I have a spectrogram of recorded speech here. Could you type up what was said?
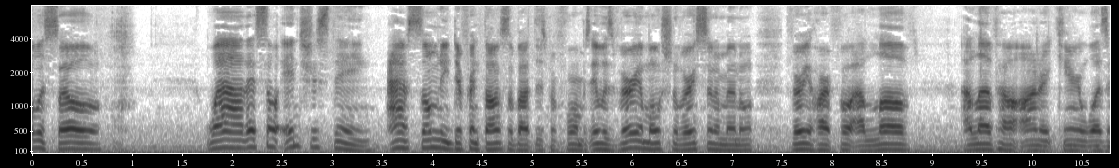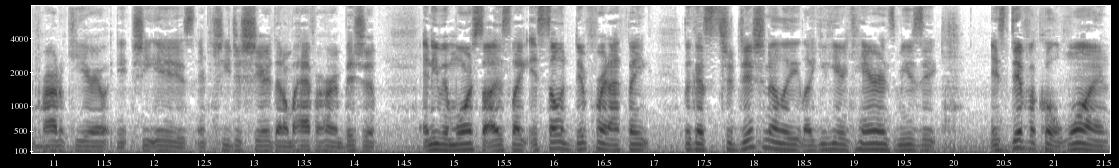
That was so wow, that's so interesting. I have so many different thoughts about this performance. It was very emotional, very sentimental, very heartfelt. I love I love how honored Karen was and proud of Kierra she is, and she just shared that on behalf of her and Bishop. And even more so, it's like it's so different. I think because traditionally, like you hear Karen's music, it's difficult one,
